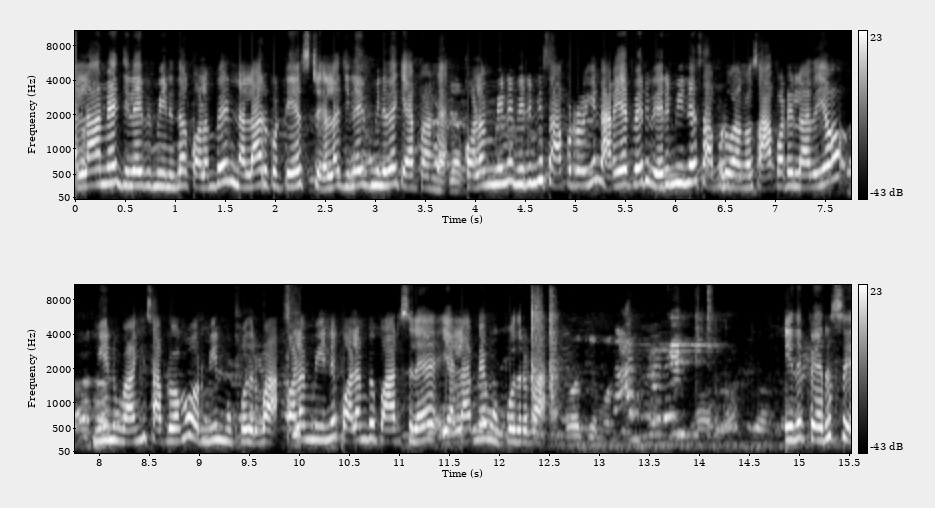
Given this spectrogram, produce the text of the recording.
எல்லாமே ஜிலேபி மீன் தான். குழம்பு நல்லா இருக்கும் டேஸ்ட் எல்லாம் ஜிலேபி மீன் தான் கேட்பாங்க. குழம்பு மீன் விரும்பி சாப்பிட்றவங்க நிறைய பேர் வெறும் மீனே சாப்பிடுவாங்க. சாப்பாடு இல்லாதையும் மீன் வாங்கி சாப்பிடுவாங்க. ஒரு மீன் முப்பது ரூபாய் குழம்பு மீன் குழம்பு பார்சலு எல்லாமே முப்பது ரூபாய் இது பெருசு.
